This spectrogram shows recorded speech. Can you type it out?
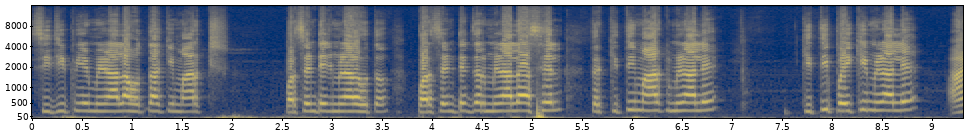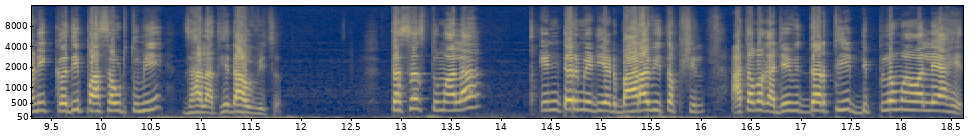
सी जी पी ए मिळाला होता की मार्क्स पर्सेंटेज मिळालं होतं. पर्सेंटेज जर मिळालं असेल तर किती मार्क मिळाले? कितीपैकी मिळाले? आणि कधी पासआउट तुम्ही झालात? हे दहावीचं. तसंच तुम्हाला इंटरमिडिएट बारावी तपशील. आता बघा जे विद्यार्थी डिप्लोमावाले आहेत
